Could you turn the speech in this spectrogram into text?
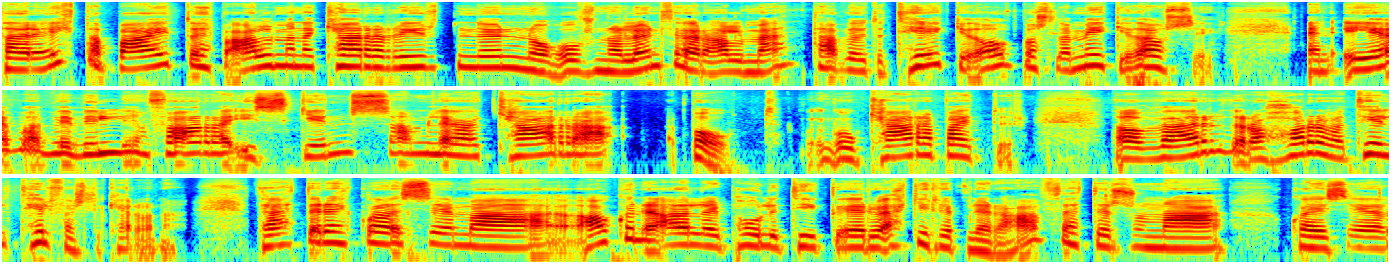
Það er eitt að bæta upp almenna kjara rýrnun og, og svona launþegar almennt, það hefur auðvitað tekið ofbáslega mikið á sig. En ef við viljum fara í skinsamlega kjara bót og kjara bætur þá verður að horfa til tilfæslukerfana. Þetta er eitthvað sem að ákveðnir aðlar í pólitík eru ekki hrifnir af. Þetta er svona, hvað ég segja,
